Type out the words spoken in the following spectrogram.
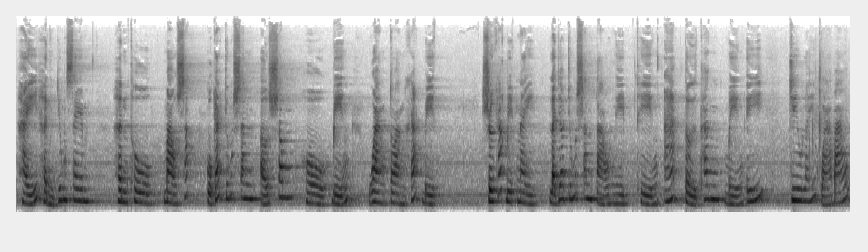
Hãy hình dung xem, hình thù, màu sắc của các chúng sanh ở sông, hồ, biển hoàn toàn khác biệt. Sự khác biệt này là do chúng sanh tạo nghiệp thiện ác từ thân, miệng ý, chiêu lấy quả báo.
